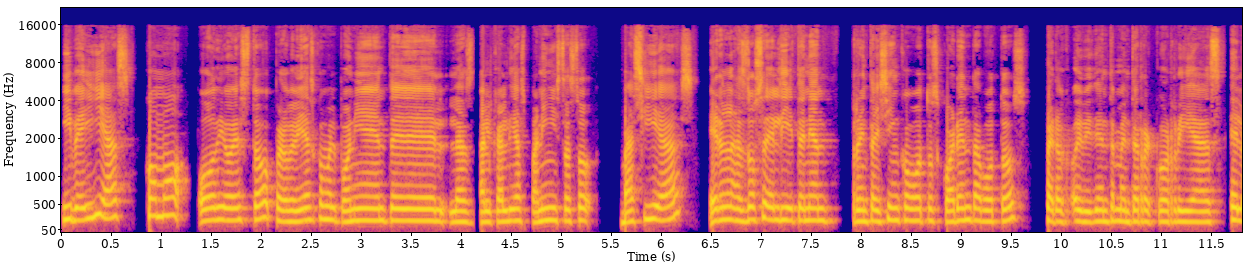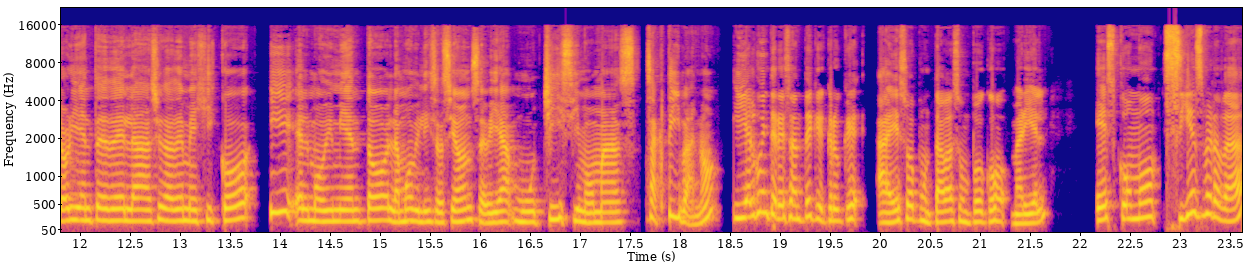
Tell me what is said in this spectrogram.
y veías cómo, odio esto, pero veías como el poniente, las alcaldías panistas, todo, vacías, eran las 12 del día y tenían 35 votos, 40 votos, pero evidentemente recorrías el oriente de la Ciudad de México y el movimiento, la movilización se veía muchísimo más activa, ¿no? Y algo interesante que creo que a eso apuntabas un poco, Mariel, es como, sí es verdad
